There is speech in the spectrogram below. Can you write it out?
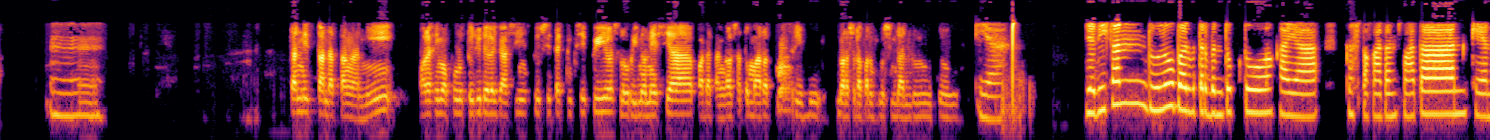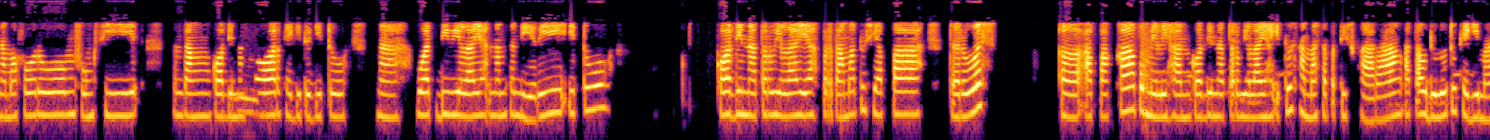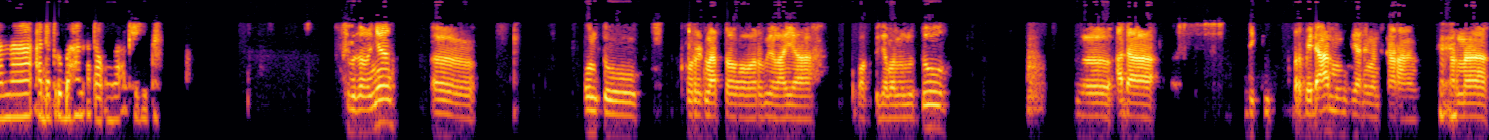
Hmm. Dan ditandatangani oleh 57 delegasi institusi teknik sipil seluruh Indonesia pada tanggal 1 Maret 1989 dulu itu. Iya. Jadi kan dulu baru terbentuk tuh kayak kesepakatan-kesepakatan, kayak nama forum, fungsi, tentang koordinator, kayak gitu-gitu. Nah, buat di wilayah 6 sendiri itu koordinator wilayah pertama tuh siapa, terus eh, apakah pemilihan koordinator wilayah itu sama seperti sekarang? Atau dulu tuh kayak gimana? Ada perubahan atau enggak? Kayak gitu? sebenarnya eh, untuk koordinator wilayah waktu zaman dulu tuh eh, ada sedikit perbedaan mungkin ya dengan sekarang. Karena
